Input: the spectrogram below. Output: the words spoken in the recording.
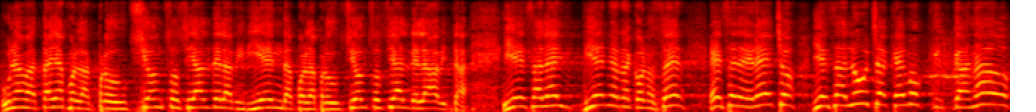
una batalla por la producción social de la vivienda, por la producción social del hábitat. Y esa ley viene a reconocer ese derecho y esa lucha que hemos ganado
